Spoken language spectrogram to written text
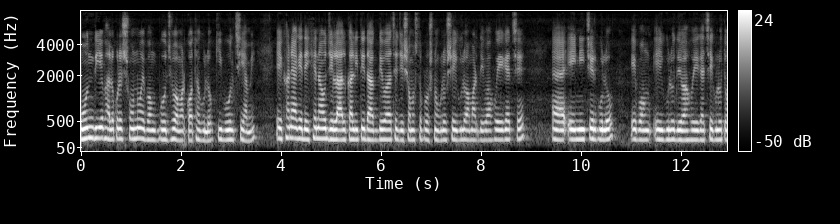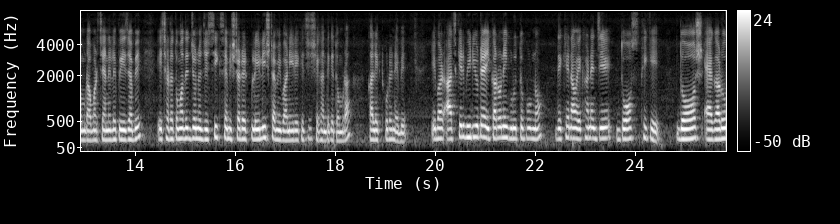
মন দিয়ে ভালো করে শোনো এবং বোঝো আমার কথাগুলো, কি বলছি আমি। এখানে আগে দেখে নাও যে লাল কালিতে দাগ দেওয়া আছে, যে সমস্ত প্রশ্নগুলো, সেইগুলো আমার দেওয়া হয়ে গেছে এই নিচেরগুলো এবং এইগুলো দেওয়া হয়ে গেছে, এগুলো তোমরা আমার চ্যানেলে পেয়ে যাবে। এছাড়া তোমাদের জন্য যে সিক্স সেমিস্টারের প্লেলিস্ট আমি বানিয়ে রেখেছি, সেখান থেকে তোমরা কালেক্ট করে নেবে। এবার আজকের ভিডিওটা এই কারণেই গুরুত্বপূর্ণ। দেখে নাও এখানে যে দশ থেকে দশ, এগারো,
